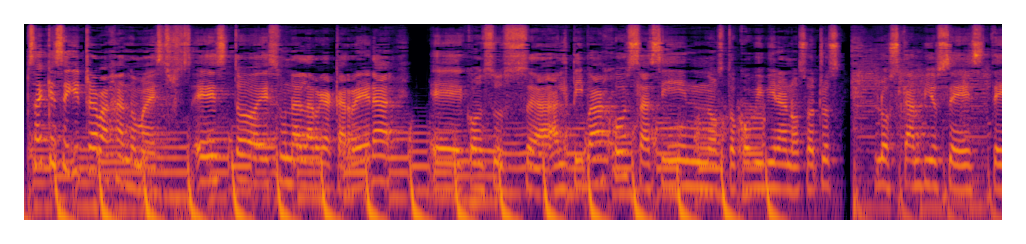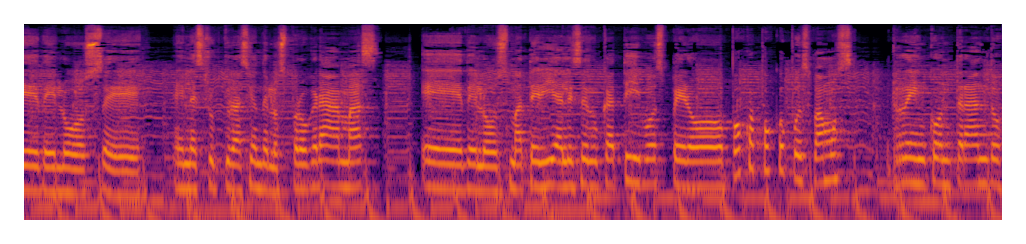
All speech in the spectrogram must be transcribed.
pues hay que seguir trabajando, maestros. Esto es una larga carrera eh, con sus altibajos, así nos tocó vivir a nosotros los cambios este, de los, eh, en la estructuración de los programas, eh, de los materiales educativos, pero poco a poco pues vamos reencontrando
